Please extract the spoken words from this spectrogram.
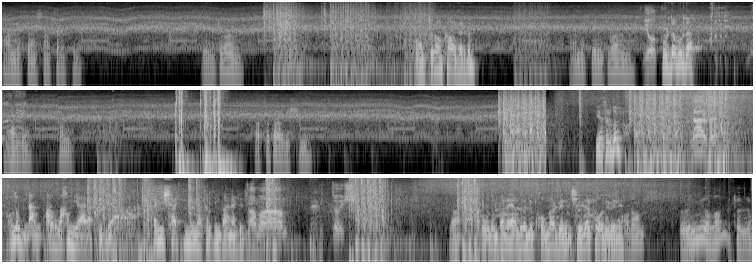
Ahmet ben sana taraftayım. Görüntü var mı? Drone kaldırdım. Ahmet görüntü var mı? Yok. Burada burada. Nerede? Tamam. Atlat abi üstüne. Tamam. Yatırdım. Nerede? Oğlum lan Allah'ım yarabbim ya. Hem işaretledim yatırdım daha nerede diyor. Tamam. Bitti o iş. Lan oğlum bana yardım edin. Komlar beni şeyler kovalıyor beni. Adam ölmüyor lan bir türlü.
